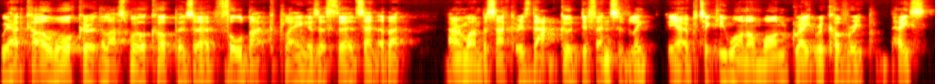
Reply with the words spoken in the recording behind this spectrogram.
We had Kyle Walker at the last World Cup as a fullback, playing as a third centre back. Aaron Wan-Bissaka is that good defensively, you know, particularly one-on-one, great recovery pace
